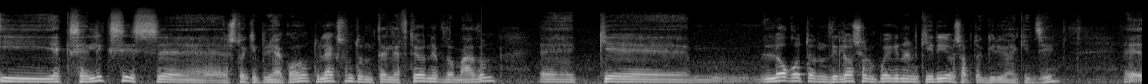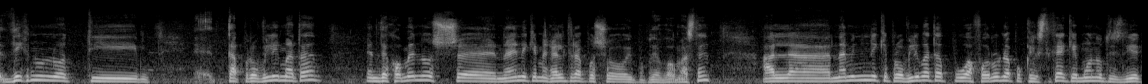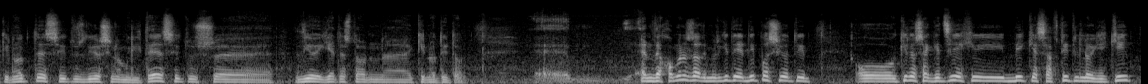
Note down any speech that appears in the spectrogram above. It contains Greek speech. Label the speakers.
Speaker 1: οι εξελίξεις ε, στο Κυπριακό, τουλάχιστον των τελευταίων εβδομάδων ε, και λόγω των δηλώσεων που έγιναν κυρίως από τον κύριο Ακιτζή, ε, δείχνουν ότι τα προβλήματα ενδεχομένως να είναι και μεγαλύτερα από όσο υποπτευόμαστε, αλλά να μην είναι και προβλήματα που αφορούν αποκλειστικά και μόνο τις δύο κοινότητες ή τους δύο συνομιλητές ή τους δύο ηγέτες των κοινοτήτων ενδεχομένως να δημιουργείται η εντύπωση ότι ο κύριος Σαγκετζή έχει μπει και σε αυτή τη λογική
